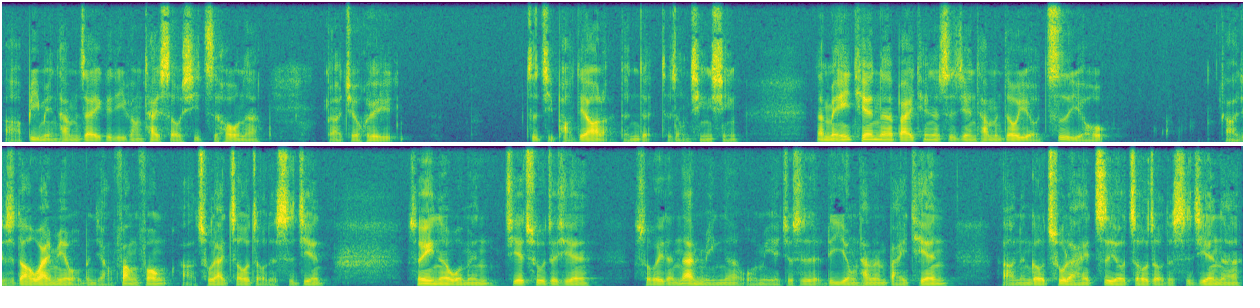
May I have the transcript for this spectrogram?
啊，避免他们在一个地方太熟悉之后呢，啊，就会自己跑掉了等等这种情形。那每一天呢，白天的时间，他们都有自由。啊，就是到外面我们讲放风啊，出来走走的时间。所以呢，我们接触这些所谓的难民呢，我们也就是利用他们白天啊能够出来自由走走的时间呢，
